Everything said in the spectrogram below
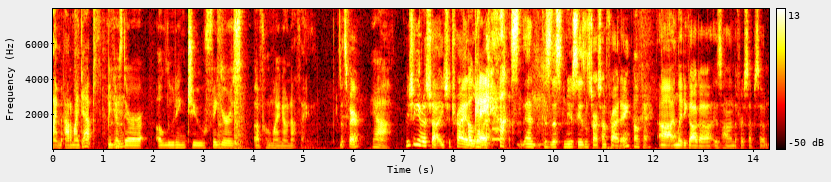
I'm out of my depth because Mm-hmm. they're alluding to figures of whom I know nothing. That's fair. Yeah. You should give it a shot. You should try it. A Okay. Little bit. and because this new season starts on Friday, Okay. uh, and Lady Gaga is on the first episode.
